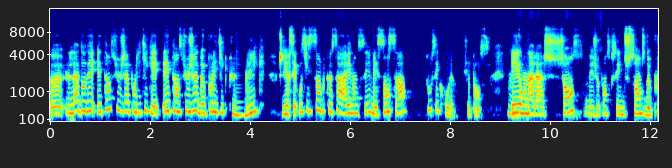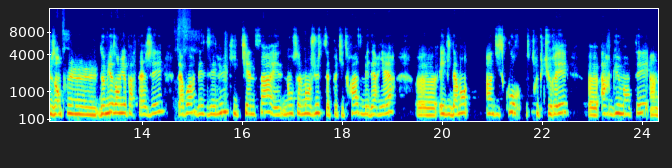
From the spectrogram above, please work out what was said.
euh, la donnée est un sujet politique et est un sujet de politique publique. Je veux dire, c'est aussi simple que ça à énoncer, mais sans ça, tout s'écroule, je pense. Mmh. Et on a la chance, mais je pense que c'est une chance de plus en plus, de mieux en mieux partagée, d'avoir des élus qui tiennent ça et non seulement juste cette petite phrase, mais derrière, euh, évidemment, un discours structuré, euh, argumenté, un,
